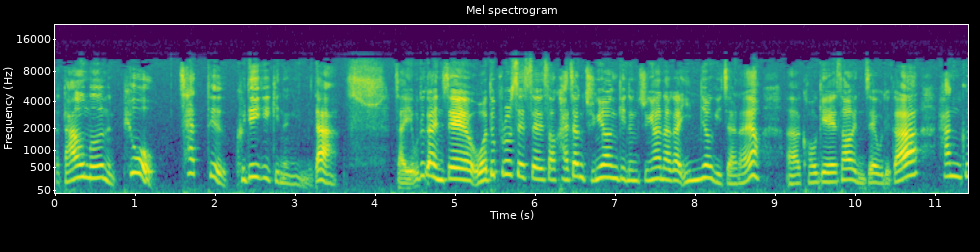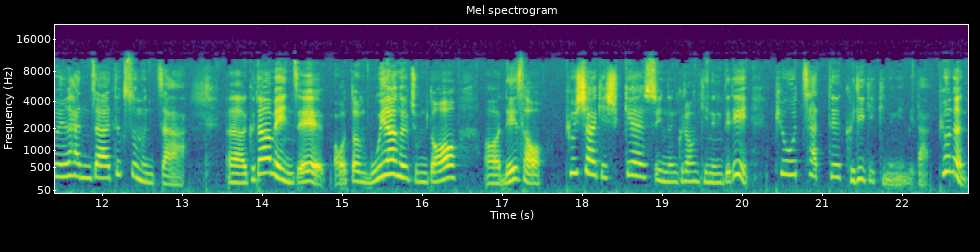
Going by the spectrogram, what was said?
자, 다음은 표, 차트, 그리기 기능입니다. 자, 우리가 이제 워드 프로세서에서 가장 중요한 기능 중에 하나가 입력이잖아요. 아, 거기에서 이제 우리가 한글, 한자, 특수 문자, 아, 그 다음에 이제 어떤 모양을 좀더 어, 내서 표시하기 쉽게 할 수 있는 그런 기능들이 표, 차트, 그리기 기능입니다. 표는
